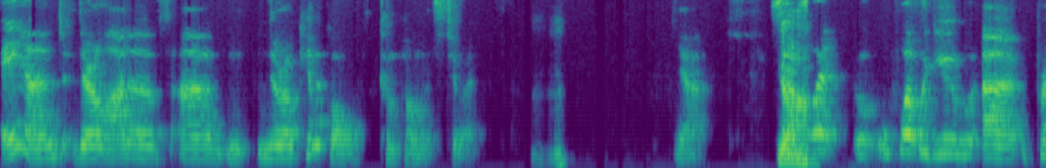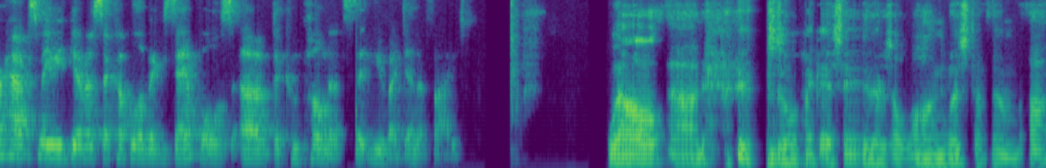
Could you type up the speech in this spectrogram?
and there are a lot of um, neurochemical components to it mm-hmm. yeah so yeah. what what would you uh, perhaps maybe give us a couple of examples of the components that you've identified? Well, uh, so like I say, there's a long list of them. Uh,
